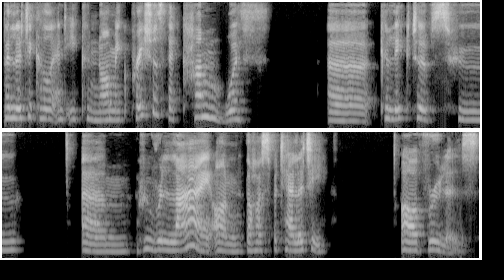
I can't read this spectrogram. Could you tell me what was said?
political and economic pressures that come with uh, collectives who um, who rely on the hospitality of rulers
